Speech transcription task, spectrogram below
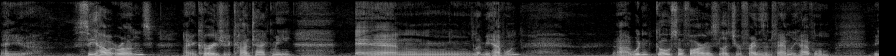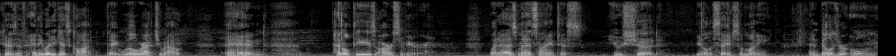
and you see how it runs, I encourage you to contact me and let me have one. I wouldn't go so far as let your friends and family have one because if anybody gets caught, they will rat you out and penalties are severe. But as mad scientists, you should be able to save some money and build your own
